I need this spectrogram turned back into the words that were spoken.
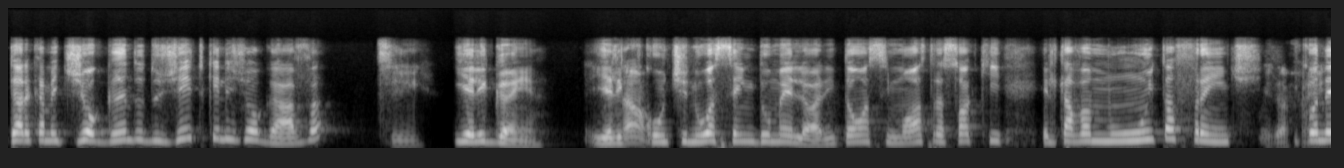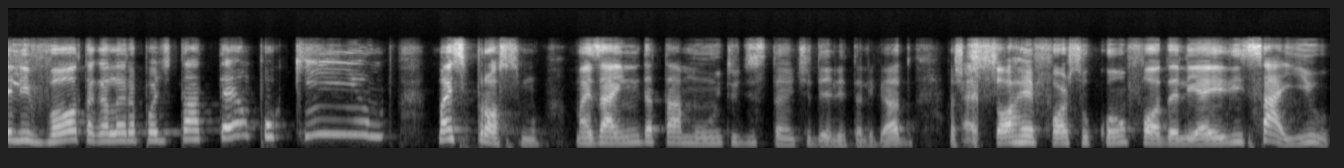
teoricamente jogando do jeito que ele jogava. Sim. E ele ganha. E ele não. continua sendo o melhor. Então, assim, mostra só que ele estava muito à frente. Muito à frente. E quando ele volta, a galera pode estar tá até um pouquinho mais próximo, mas ainda está muito distante dele, tá ligado? Acho é. que só reforça o quão foda ele é. Ele saiu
